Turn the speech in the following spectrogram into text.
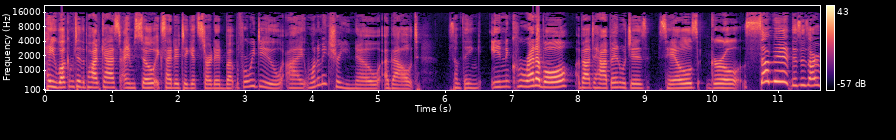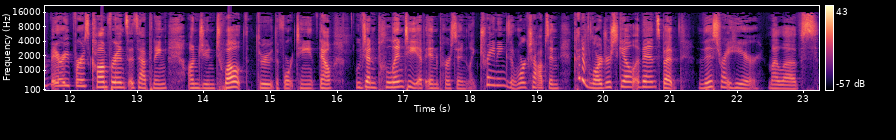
Hey, welcome to the podcast. I'm so excited to get started. But before we do, I want to make sure you know about something incredible about to happen, which is Sales Girl Summit. This is our very first conference. It's happening on June 12th through the 14th. Now, we've done plenty of in person like trainings and workshops and kind of larger scale events, but this right here, my loves,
